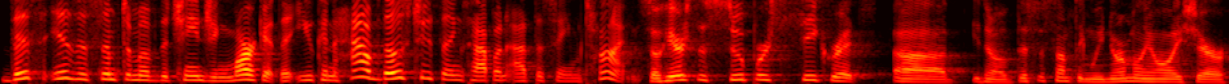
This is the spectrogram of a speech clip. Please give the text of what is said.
This is a symptom of the changing market that you can have those two things happen at the same time. So here's the super secret. Uh, you know, this is something we normally only share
